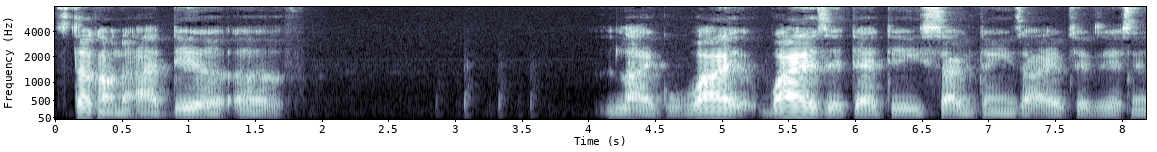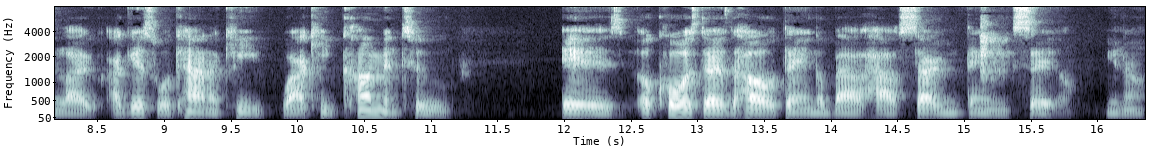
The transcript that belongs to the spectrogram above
stuck on the idea of like why why is it that these certain things are able to exist and like I guess what kind of keep what I keep coming to is of course there's the whole thing about how certain things sell, you know.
